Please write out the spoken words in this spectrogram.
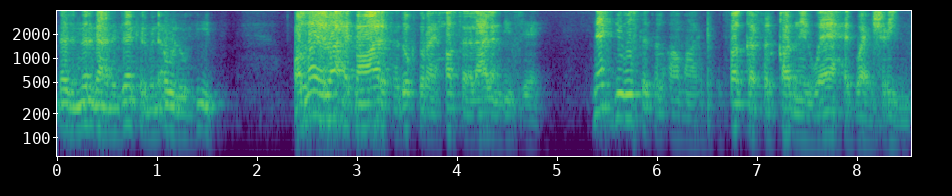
لازم نرجع نذاكر من أول وجديد. والله الواحد ما هو عارف يا دكتور هيحصل العالم دي إزاي. الناس دي وصلت القمر بتفكر في القرن الواحد وعشرين.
